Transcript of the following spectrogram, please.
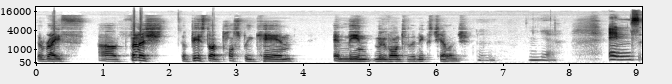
the race, uh, finish the best I possibly can, and then move on to the next challenge. Mm. Yeah. And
